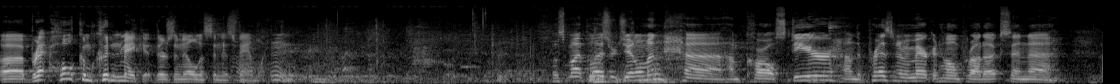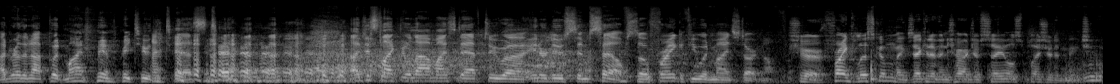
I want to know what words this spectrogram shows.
Uh, Brett Holcomb couldn't make it. There's an illness in his family. Well, it's my pleasure, gentlemen. Uh, I'm Carl Steer. I'm the president of American Home Products, and uh, I'd rather not put my memory to the test. I'd just like to allow my staff to uh, introduce themselves. So, Frank, if you wouldn't mind starting off. Sure. Frank Liscombe, executive in charge of sales. Pleasure to meet you.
